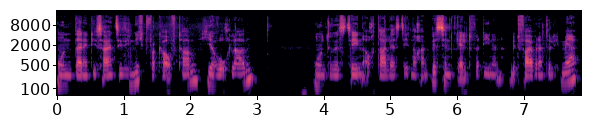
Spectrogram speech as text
und deine Designs, die sich nicht verkauft haben, hier hochladen. Und du wirst sehen, auch da lässt sich noch ein bisschen Geld verdienen. Mit Fiverr natürlich mehr,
